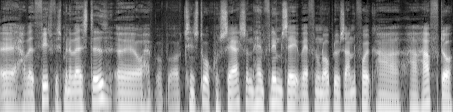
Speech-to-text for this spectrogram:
øh, har været fedt, hvis man har været sted øh, og, og, og til en stor koncert, sådan have en fornemmelse af, hvad for nogle oplevelser andre folk har, har haft, og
